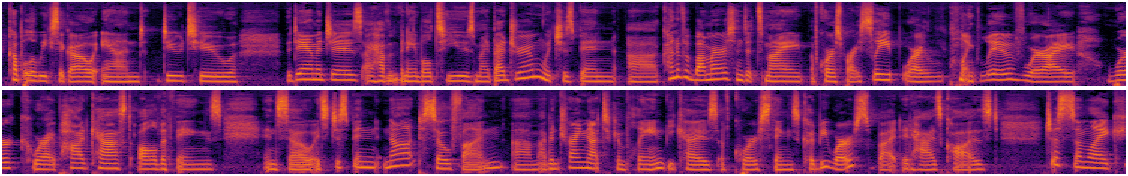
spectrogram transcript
a couple of weeks ago and due to the damages, I haven't been able to use my bedroom, which has been uh, kind of a bummer since it's my, of course, where I sleep, where I like live, where I work, where I podcast, all the things. And so it's just been not so fun. Um, I've been trying not to complain because, of course, things could be worse, but it has caused just some like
